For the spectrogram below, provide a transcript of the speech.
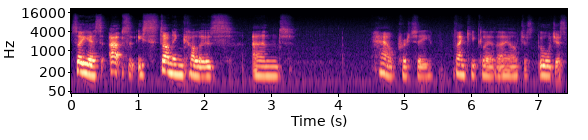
So yes, absolutely stunning colours and how pretty. Thank you, Claire. They are just gorgeous.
